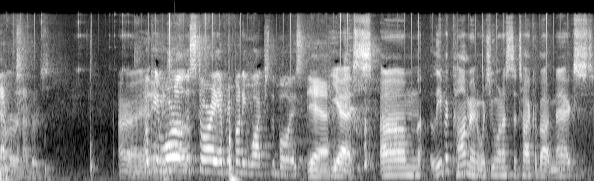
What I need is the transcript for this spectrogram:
ever remembers. All right. Okay, Anyways, moral uh, of the story: everybody watch the boys. Yeah. Yes. Um, leave a comment what you want us to talk about next.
